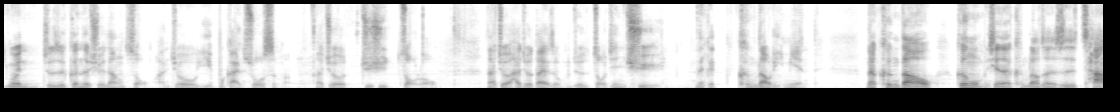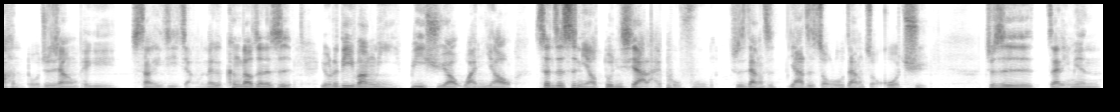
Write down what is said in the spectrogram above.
因为你就是跟着学长走嘛，就也不敢说什么，那就继续走喽。那就他就带着我们就是走进去那个坑道里面。那坑道跟我们现在坑道真的是差很多，就是像 Peggy 上一集讲的那个坑道，真的是有的地方你必须要弯腰，甚至是你要蹲下来匍匐，就是这样子压着走路这样走过去，就是在里面，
